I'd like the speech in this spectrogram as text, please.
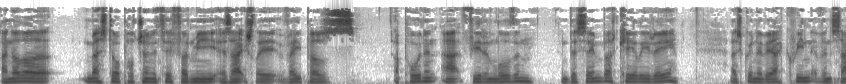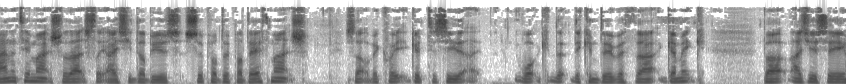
another missed opportunity for me is actually Viper's opponent at Fear and Loathing in December, Kay Lee Ray. It's going to be a Queen of Insanity match, so that's like ICW's Super Duper Death match. So that'll be quite good to see that, what they can do with that gimmick. But as you say,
